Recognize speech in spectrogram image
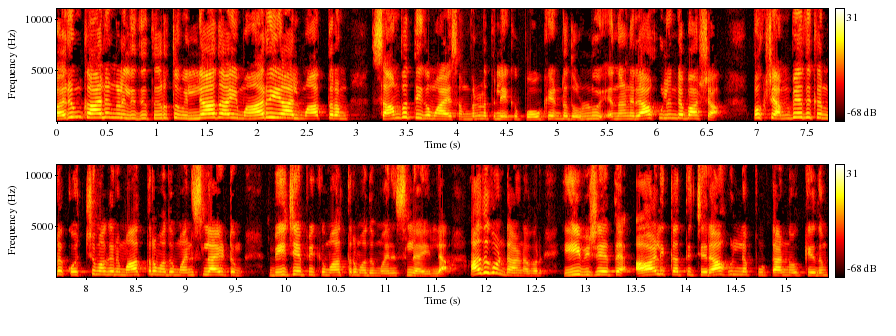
വരും കാലങ്ങളിൽ ഇത് തീർത്തും ഇല്ലാതായി മാറിയാൽ മാത്രം സാമ്പത്തികമായ സംവരണത്തിലേക്ക് പോകേണ്ടതുള്ളൂ എന്നാണ് രാഹുലിന്റെ ഭാഷ. പക്ഷെ അംബേദ്കറിന്റെ കൊച്ചുമകന് മാത്രം അത് മനസ്സിലായിട്ടും ബി ജെ പിക്ക് മാത്രം അത് മനസ്സിലായില്ല. അതുകൊണ്ടാണ് അവർ ഈ വിഷയത്തെ ആളിക്കത്തിച്ച് രാഹുലിനെ പൂട്ടാൻ നോക്കിയതും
